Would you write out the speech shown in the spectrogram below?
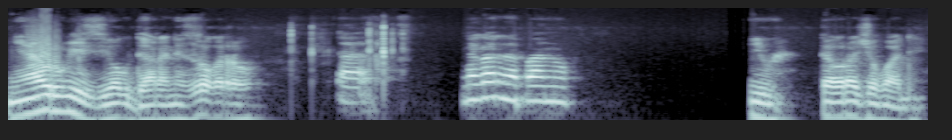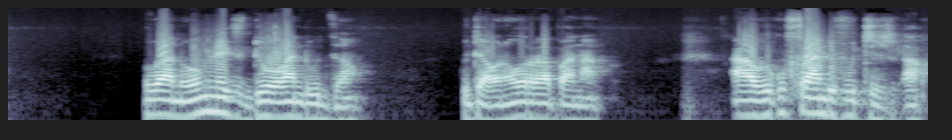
nyaya uri kuiziva kudhara nezuro wakarara kupi ndakarara pano. Iwe taura chokwadi. Vanhu vomunext door vandiudzawo kuti hauna kurara panapa vekufrandi futi avo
